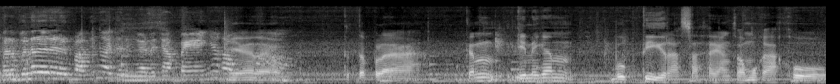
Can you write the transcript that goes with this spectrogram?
Bener-bener dari pagi nggak ada nggak ada capeknya kamu. ya nah, tetep lah kan ini kan bukti rasa sayang kamu ke aku.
